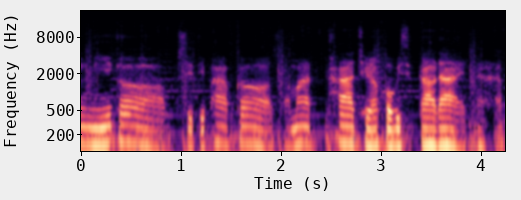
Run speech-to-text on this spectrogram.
รื่องนี้ก็ประสิทธิภาพก็สามารถฆ่าเชื้อโควิด -19 ได้นะครับ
